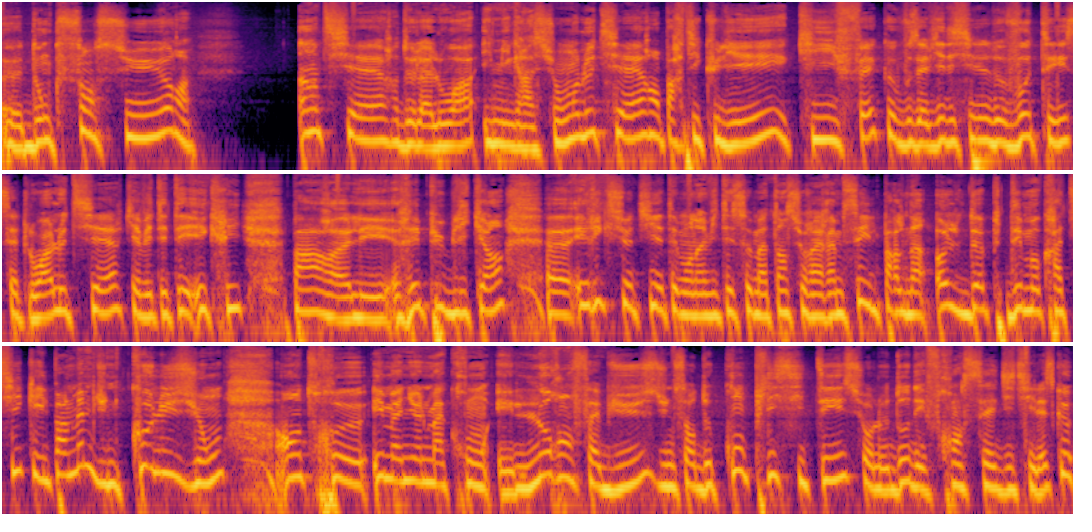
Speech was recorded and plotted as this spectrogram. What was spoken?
euh, donc censure un tiers de la loi immigration, le tiers en particulier qui fait que vous aviez décidé de voter cette loi, le tiers qui avait été écrit par euh, les républicains. Euh, Éric Ciotti était mon invité ce matin sur RMC, il parle d'un hold-up démocratique et il parle même d'une collusion entre Emmanuel Macron et Laurent Fabius, d'une sorte de complicité sur le dos des Français, dit-il. Est-ce que,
